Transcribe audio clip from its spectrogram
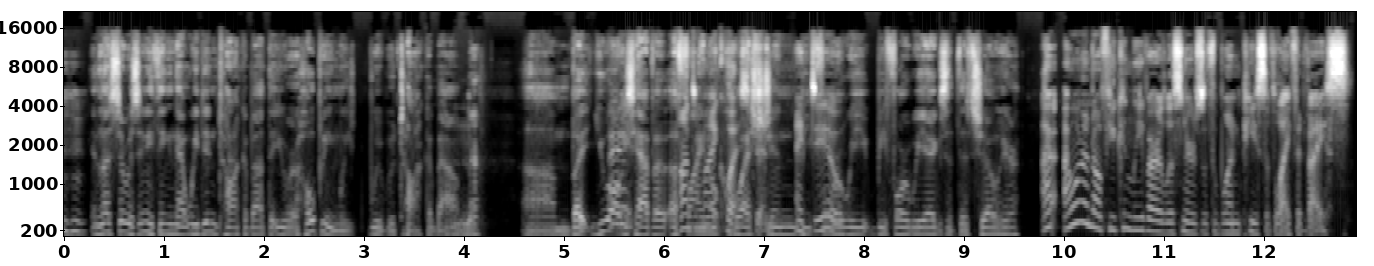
Mm-hmm. unless there was anything that we didn't talk about that you were hoping we we would talk about. No. Um, but you always right. have a, a final my question. Before we before we exit the show here. I, I want to know if you can leave our listeners with one piece of life advice.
